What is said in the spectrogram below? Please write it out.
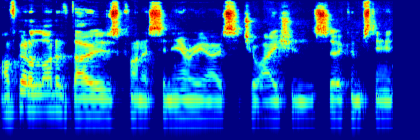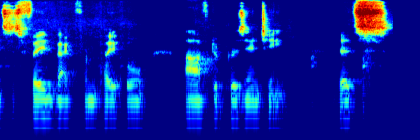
I've got a lot of those kind of scenarios, situations, circumstances, feedback from people after presenting that's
